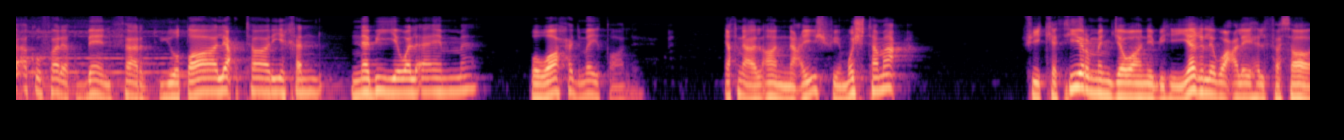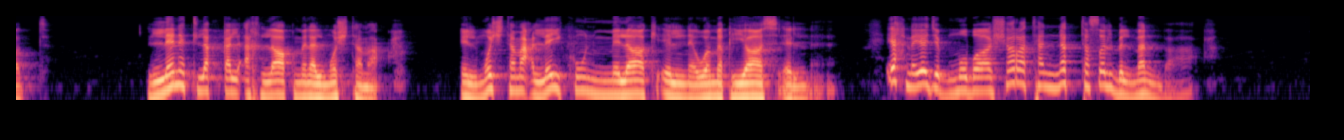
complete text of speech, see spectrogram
أكو فرق بين فرد يطالع تاريخ النبي والأئمة وواحد ما يطالع. إحنا الآن نعيش في مجتمع في كثير من جوانبه يغلب عليها الفساد. لنتلقى الأخلاق من المجتمع. المجتمع ليكون ملاك إلنا ومقياس إلنا. إحنا يجب مباشرة نتصل بالمنبع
